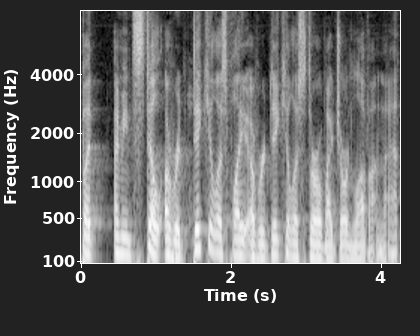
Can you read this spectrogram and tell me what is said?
But I mean, still a ridiculous play, a ridiculous throw by Jordan Love on that.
